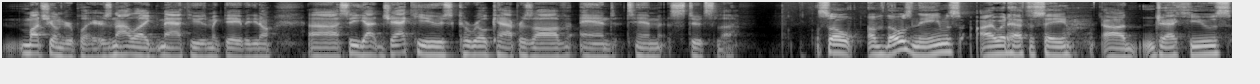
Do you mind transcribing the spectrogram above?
much younger players, not like Matthews, McDavid. You know, uh, so you got Jack Hughes, Kirill Kaprizov, and Tim Stützle. So of those names, I would have to say uh, Jack Hughes.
